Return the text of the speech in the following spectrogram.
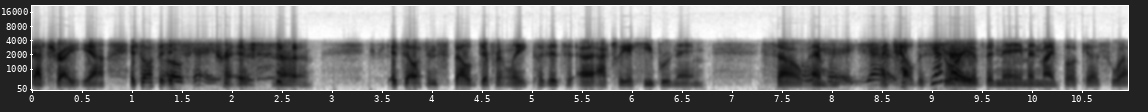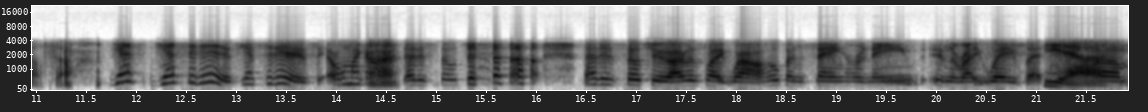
That's right. Yeah, it's often it's, Okay. it's, uh, it's often spelled differently because it's uh, actually a Hebrew name. So, and we, yes, I tell the story yes. of the name in my book as well. So, Yes, yes, it is. Yes, it is. Oh my God, Uh-huh. that is so true. that is so true. I was like, wow. I hope I'm saying her name in the right way. But yeah, um,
